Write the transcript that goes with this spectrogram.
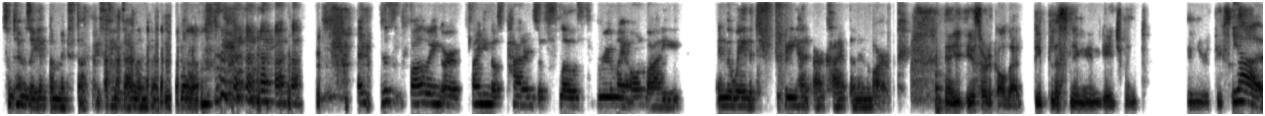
Sometimes I get them mixed up. I see and phloem. and just following or finding those patterns of flow through my own body in the way the tree had archived them in the bark. Yeah, you, you sort of call that deep listening engagement in your thesis. Yeah,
